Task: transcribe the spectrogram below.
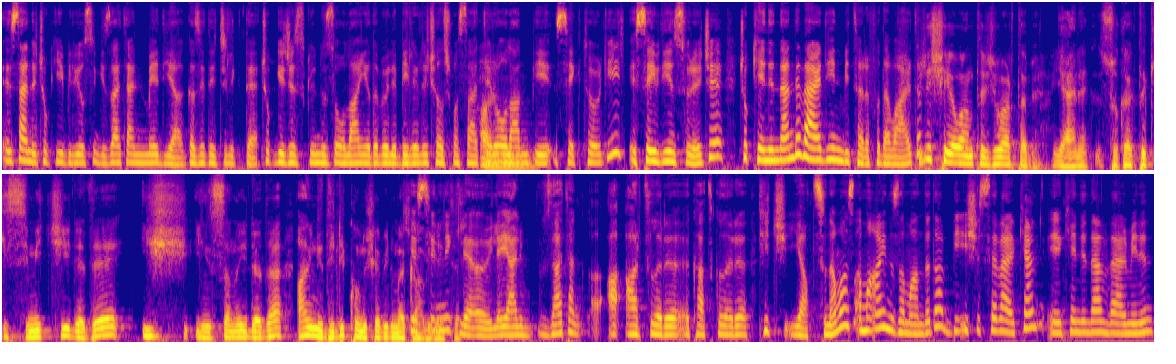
e, sen de çok iyi biliyorsun ki zaten medya gazetecilikte çok gecesi gündüzü olan ya da böyle belirli çalışma saatleri Aynen. olan bir sektör değil. E, sevdiğin sürece çok kendinden de verdiğin bir tarafı da vardır. Bir de şey avantajı var tabii. Yani sokaktaki simitçiyle de iş insanıyla da aynı dili konuşabilme Kesinlikle kabiliyeti. Kesinlikle öyle. Yani zaten artıları, katkıları hiç yatsınamaz ama aynı zamanda da bir işi severken e, kendinden vermenin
